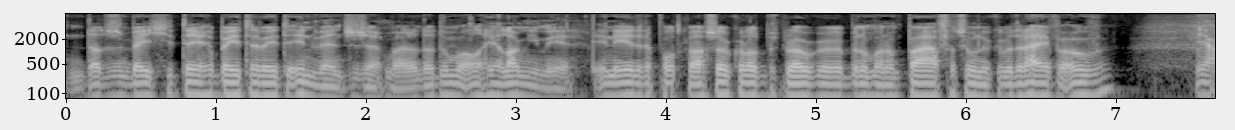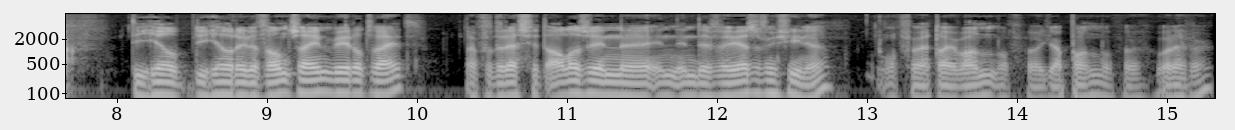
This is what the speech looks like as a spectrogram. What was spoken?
dat is een beetje tegen beter weten inwensen, zeg maar. Dat doen we al heel lang niet meer. In eerdere podcasts ook al wat besproken, we hebben nog maar een paar fatsoenlijke bedrijven over. Ja. Die heel, die heel relevant zijn wereldwijd. Maar voor de rest zit alles in, uh, in, in de VS of in China. Of uh, Taiwan of uh, Japan of whatever.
